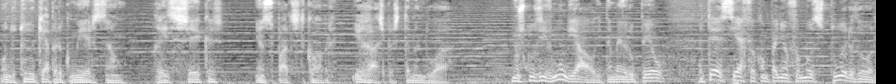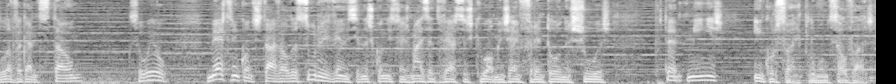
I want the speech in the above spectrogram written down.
onde tudo o que há para comer são raízes secas, ensopados de cobra e raspas de tamanduá. Num exclusivo mundial e também europeu, a TSF acompanha o famoso explorador Lavagante Stone, que sou eu, mestre incontestável da sobrevivência nas condições mais adversas que o homem já enfrentou nas suas, portanto, minhas incursões pelo mundo selvagem.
